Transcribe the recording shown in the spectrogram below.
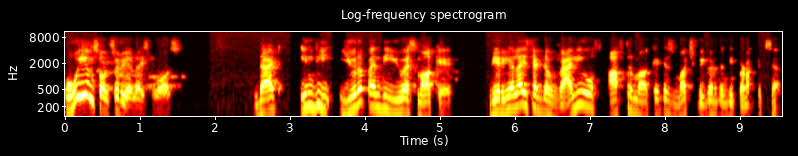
OEMs also realized was that in the Europe and the US market, they realized that the value of aftermarket is much bigger than the product itself.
